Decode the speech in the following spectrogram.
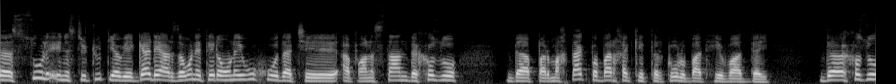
د سولې انسټیټیوټ یوې ګډې ارزونې تیر اونۍ وښوده چې افغانستان د ښځو د پرمختګ په برخه کې تر ټولو بد هیواد دی د ښځو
